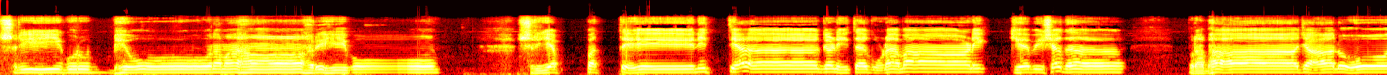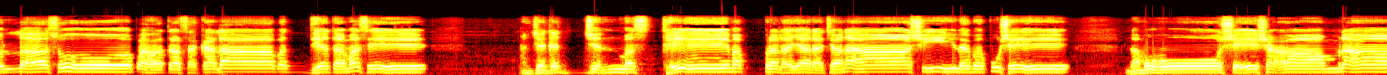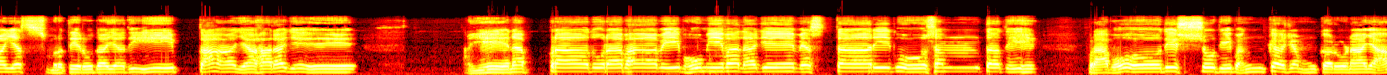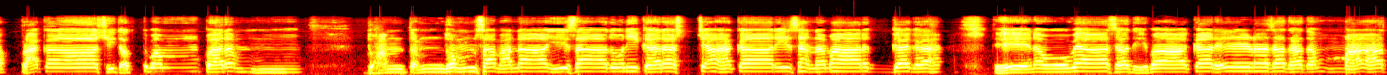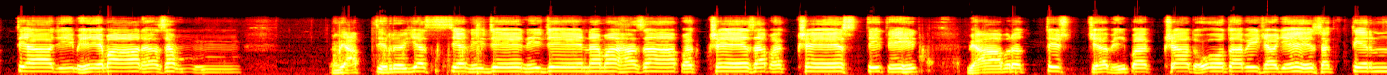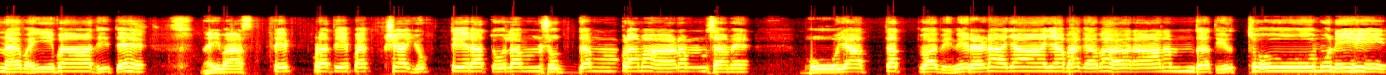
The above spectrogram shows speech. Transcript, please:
श्रीगुरुभ्यो नमः हरिः हरिवो श्रियपत्ते नित्यगणितगुणमाणिक्यविशद। प्रभाजालोल्लासोपहत सकला जगज्जन्मस्थेमप्रलयरचनाशीलवपुषे। नमो शेषाम्नाय स्मृतिहृदयदीप्। विमुक्ताय हरये येन प्रादुरभावि भूमिवलये व्यस्तारिगोसन्ततिः प्रबोधिश्रुतिपङ्कजं करुणया प्रकाशितत्वं परम्। ध्वन्तं ध्वंसमनायि साधुनिकरश्चाकारि सन्मार्गगः। तेन व्यासदिवाकरेण सततं मात्याजिमे मानसम् व्याप्तिर्यस्य निजे निजे नमः सा पक्षे सपक्षे स्थितिः। व्यावृत्तिश्च विपक्षतोत विषये शक्तिर्न वैबाधिते। नैवास्ति प्रतिपक्षयुक्तिरतुलं शुद्धं प्रमाणं समे। भूयात्तत्त्वविनिर्णयाय भगवानानन्दतीर्थो मुनिः।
